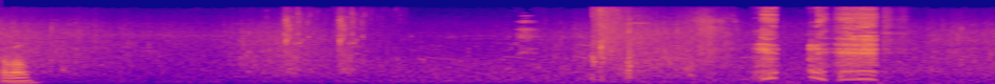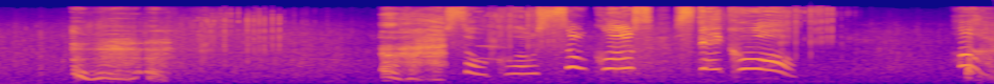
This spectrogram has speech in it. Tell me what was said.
Come on. So close, so close! Stay cool! Huh.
